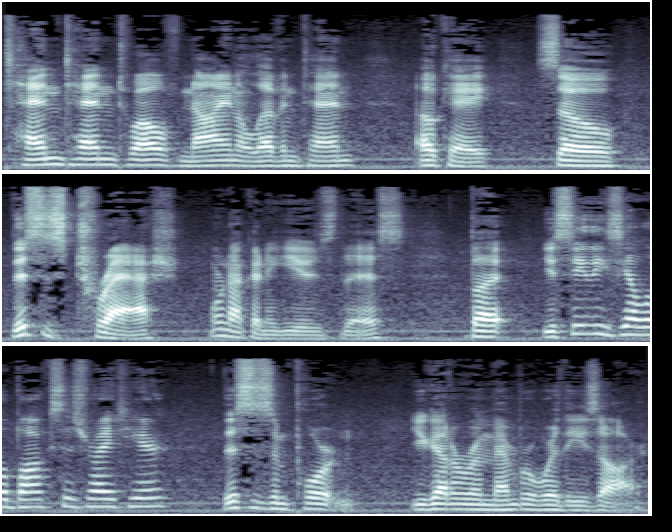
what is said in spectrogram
10 10 12 9 11 10. Okay. So this is trash. We're not going to use this. But you see these yellow boxes right here? This is important. You got to remember where these are,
